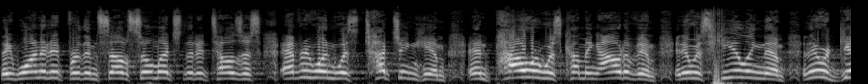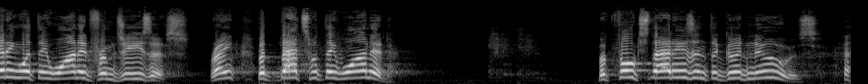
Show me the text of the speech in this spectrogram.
They wanted it for themselves so much that it tells us everyone was touching him and power was coming out of him and it was healing them and they were getting what they wanted from Jesus, right? But that's what they wanted. But, folks, that isn't the good news.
